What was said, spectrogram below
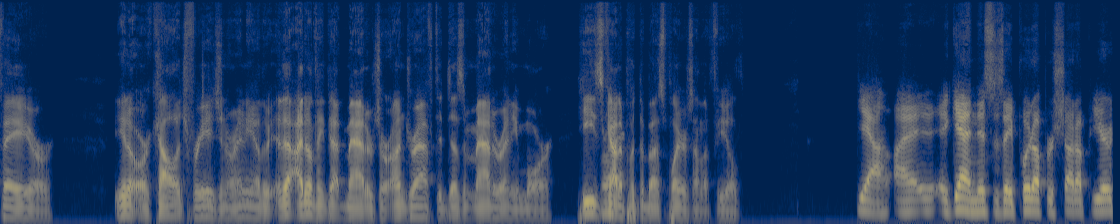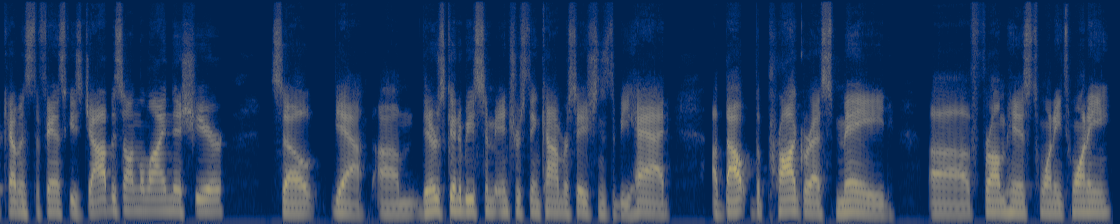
FA or you know or college free agent or any other, I don't think that matters or undrafted doesn't matter anymore. He's got to put the best players on the field. yeah, I, again, this is a put up or shut up year. Kevin Stefanski's job is on the line this year. So, yeah, um, there's going to be some interesting conversations to be had about the progress made uh, from his 2020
